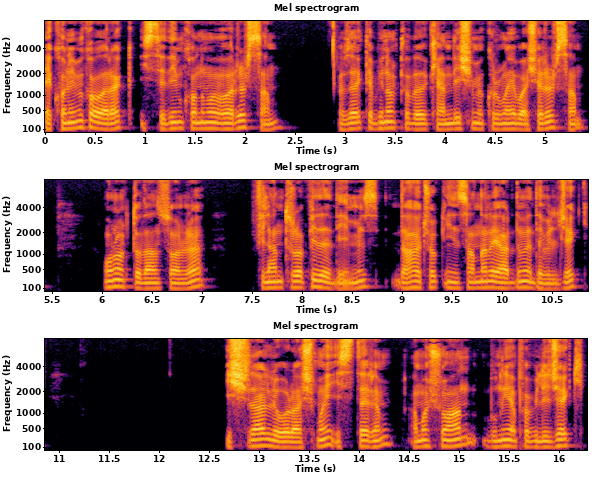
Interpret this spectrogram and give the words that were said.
ekonomik olarak istediğim konuma varırsam, özellikle bir noktada kendi işimi kurmayı başarırsam, o noktadan sonra filantropi dediğimiz daha çok insanlara yardım edebilecek işlerle uğraşmayı isterim ama şu an bunu yapabilecek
